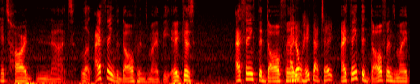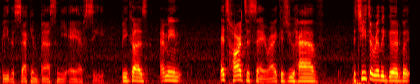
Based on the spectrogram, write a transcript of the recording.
it's hard not look. I think the Dolphins might be eh, because I think the Dolphins. I don't hate that take. I think the Dolphins might be the second best in the AFC because I mean, it's hard to say, right? Because you have the Chiefs are really good, but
